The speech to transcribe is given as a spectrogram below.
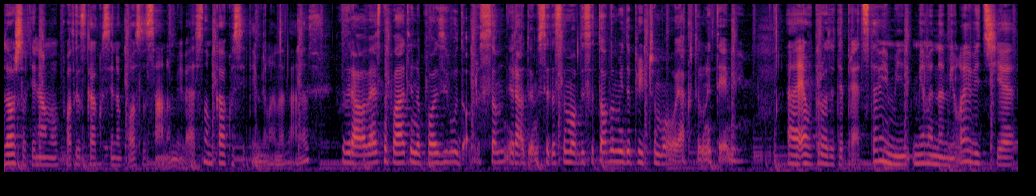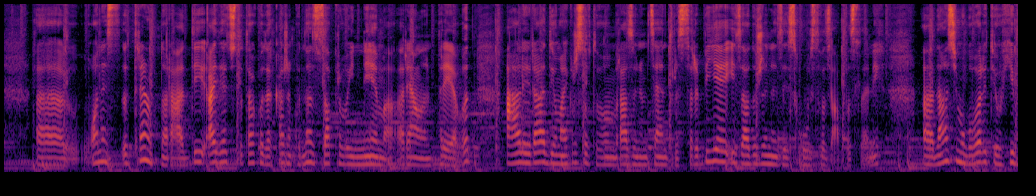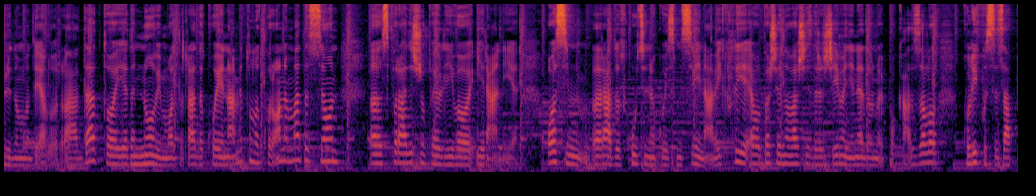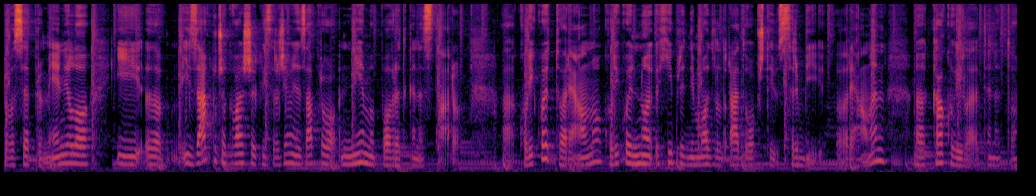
Dobrodošla ti nama u podcast Kako si na poslu sa Anom i Vesnom. Kako si ti Milana danas? Zdravo Vesna, hvala ti na pozivu, dobro sam i radujem se da sam ovde sa tobom i da pričamo o ovoj aktualnoj temi. E, evo prvo da te predstavim, Milena Milojević je Uh, ona trenutno radi, ajde ja ću to tako da kažem, kod nas zapravo i nema realan prevod, ali radi u Microsoftovom razvojnom centru Srbije i zadužena je za iskustvo zaposlenih. Uh, danas ćemo govoriti o hibridnom modelu rada, to je jedan novi model rada koji je nametnula korona, mada se on uh, sporadično pojavljivao i ranije. Osim rada od kuće na koji smo svi navikli, evo baš jedno vaše izdraživanje nedavno je pokazalo koliko se zapravo sve promenilo i, e, i zaključak vašeg istraživanja zapravo nema povratka na staro. koliko je to realno, koliko je no, hibridni model rada uopšte u Srbiji e, realan, kako vi gledate na to?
